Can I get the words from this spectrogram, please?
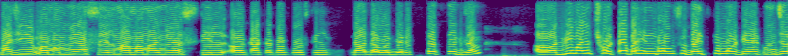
माझी मम्मी असेल मामा मामी असतील काका काकू असतील दादा वगैरे प्रत्येक जण अगदी माझ्या छोट्या बहीण भाऊ सुद्धा इतके मोठे आहेत. म्हणजे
